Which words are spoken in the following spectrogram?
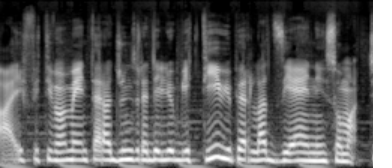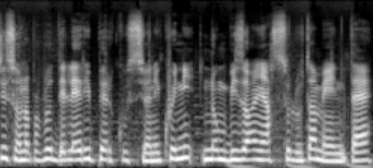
a effettivamente raggiungere degli obiettivi per l'azienda, insomma ci sono proprio delle ripercussioni, quindi non bisogna assolutamente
